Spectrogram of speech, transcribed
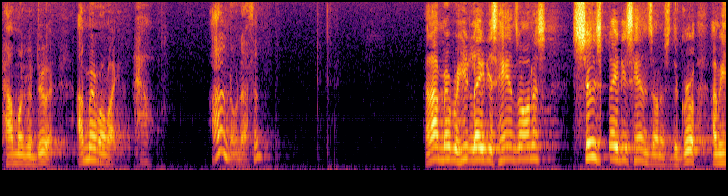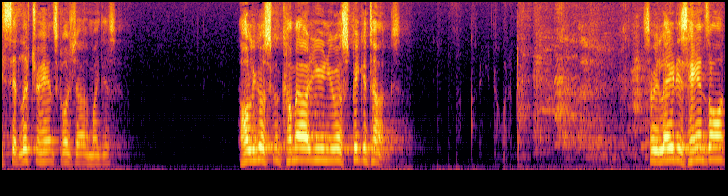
How am I going to do it? I remember I'm like, how? I don't know nothing. And I remember he laid his hands on us. As soon as he laid his hands on us, the girl, I mean, he said, lift your hands, close your eyes. I'm like this. The Holy Ghost is going to come out of you and you're going to speak in tongues. So he laid his hands on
